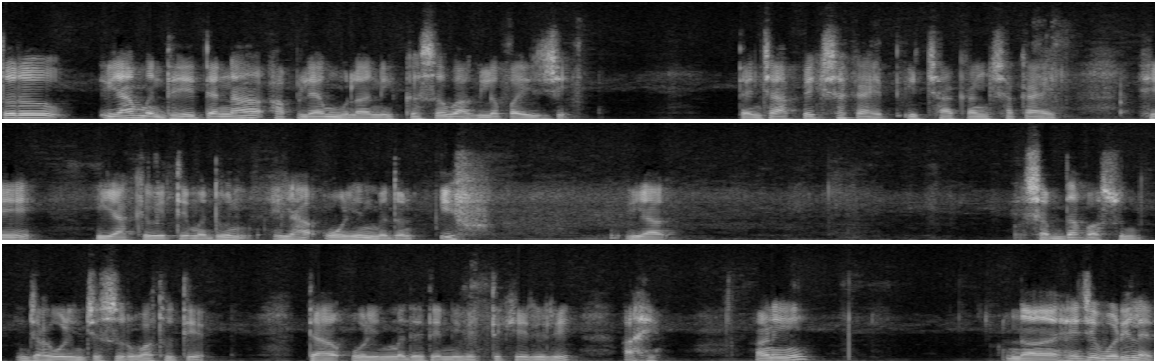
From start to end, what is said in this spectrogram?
तर यामध्ये त्यांना आपल्या मुलांनी कसं वागलं पाहिजे? त्यांच्या अपेक्षा काय आहेत? इच्छा आकांक्षा काय आहेत? हे या कवितेमधून या ओळींमधून इफ या शब्दापासून ज्या ओळींची सुरुवात होते त्या ओळींमध्ये त्यांनी व्यक्त केलेली आहे. आणि न हे जे वडील आहेत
